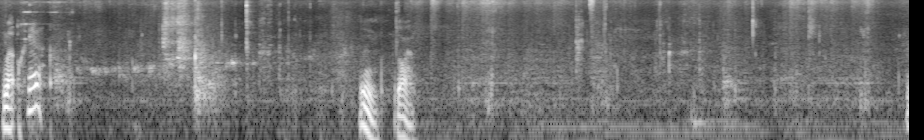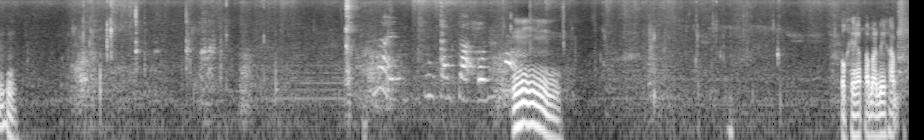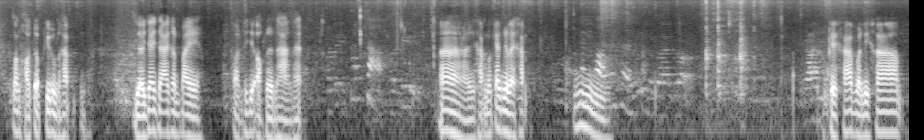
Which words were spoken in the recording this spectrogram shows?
่ะโอเค อืมอร่อยอืม เมื่อไหร่ลุ งกองจะโอนเข้าอืมโอเคครับ ประมาณนี้ครับ ต้องขอจบคลิปนะครับ เดี๋ยวย้ายๆกันไปก่อนที่จะออกเดินทางนะฮะไม่สอบอ่านี่ครับน้องแก้มมีอะไรครับ อืมขอเถอะโอเคครับสวัสดีครับ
